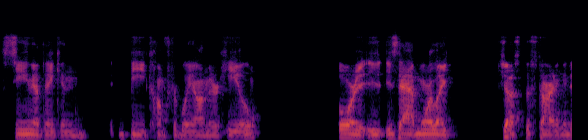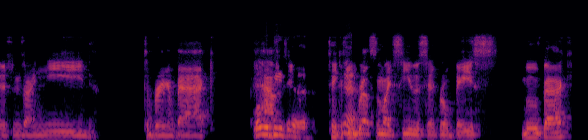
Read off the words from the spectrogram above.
seeing that they can be comfortably on their heel? Or is that more like just the starting conditions I need to bring it back? What would be the take a yeah. few breaths and like see the sacral base move back?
